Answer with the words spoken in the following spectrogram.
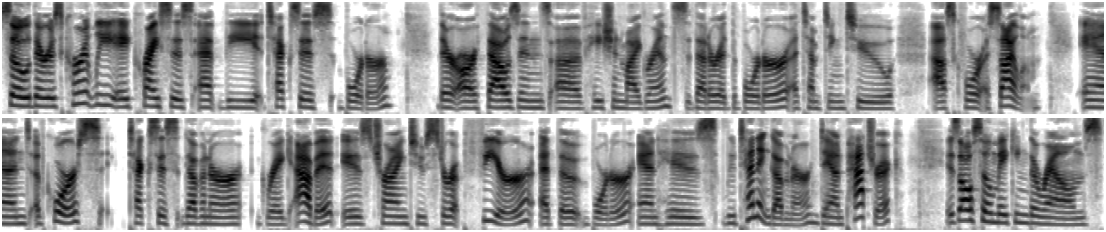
So there is currently a crisis at the Texas border. There are thousands of Haitian migrants that are at the border attempting to ask for asylum. And of course, Texas Governor Greg Abbott is trying to stir up fear at the border, and his Lieutenant Governor, Dan Patrick, is also making the rounds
